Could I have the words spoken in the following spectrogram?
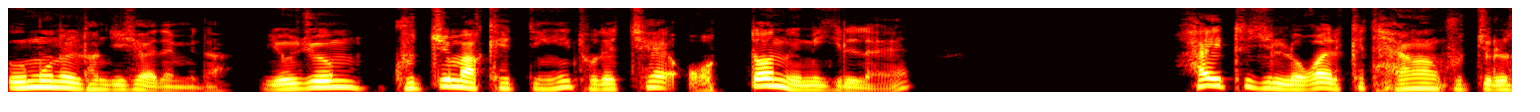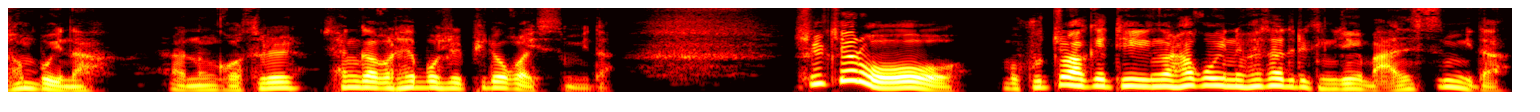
의문을 던지셔야 됩니다. 요즘 굿즈 마케팅이 도대체 어떤 의미길래 하이트진로가 이렇게 다양한 굿즈를 선보이나 라는 것을 생각을 해보실 필요가 있습니다. 실제로 뭐 굿즈 마케팅을 하고 있는 회사들이 굉장히 많습니다.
